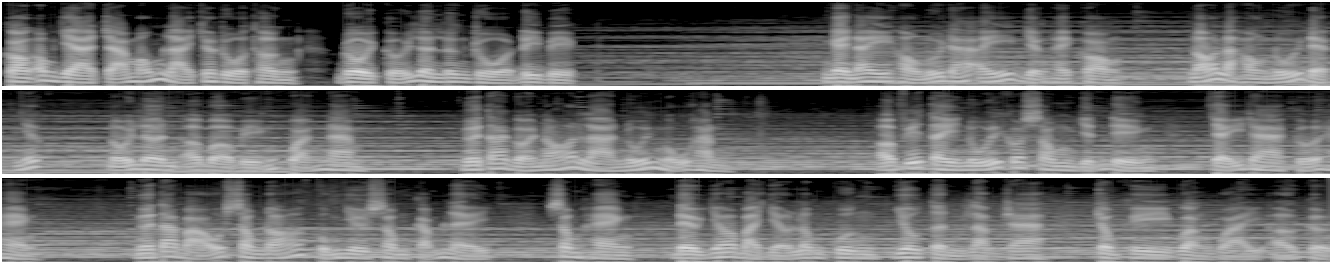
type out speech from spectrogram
Còn ông già trả móng lại cho rùa thần rồi cưỡi lên lưng rùa đi biệt. Ngày nay hòn núi đá ấy vẫn hãy còn, nó là hòn núi đẹp nhất nổi lên ở bờ biển Quảng Nam. Người ta gọi nó là núi Ngũ Hành. Ở phía tây núi có sông Vĩnh Điện chảy ra cửa hàng. Người ta bảo sông đó cũng như sông Cẩm Lệ, sông Hàn đều do bà vợ Long Quân vô tình làm ra trong khi hoàng hoại ở cử.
